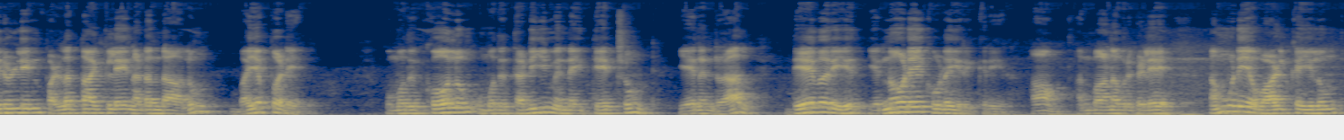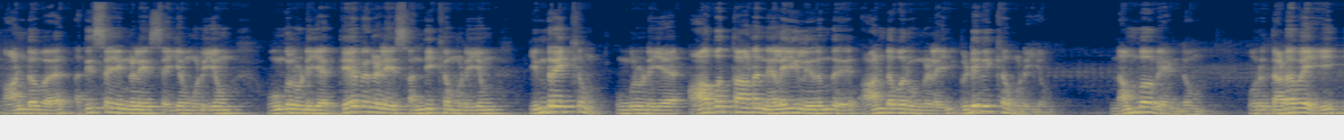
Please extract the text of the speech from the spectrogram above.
இருளின் பள்ளத்தாக்கிலே நடந்தாலும் பயப்படேன். உமது கோலும் உமது தடியும் என்னை தேற்றும். ஏனென்றால் தேவரீர் என்னோடே கூட இருக்கிறீர். ஆம் அன்பானவர்களே நம்முடைய வாழ்க்கையிலும் ஆண்டவர் அதிசயங்களை செய்ய முடியும் உங்களுடைய தேவைகளை சந்திக்க முடியும். இன்றைக்கும் உங்களுடைய ஆபத்தான நிலையிலிருந்து ஆண்டவர் உங்களை விடுவிக்க முடியும். நம்ப வேண்டும். ஒரு தடவை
